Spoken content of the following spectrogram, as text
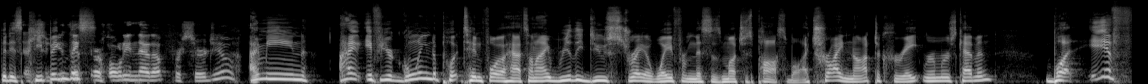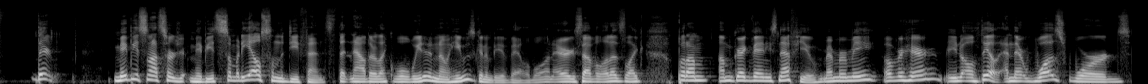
that is So keeping this? They're holding that up for Sergio. I mean, I if you're going to put tinfoil hats on, I really do stray away from this as much as possible. I try not to create rumors, Kevin. But if there maybe it's not Sergio, maybe it's somebody else on the defense that now they're like, well, we didn't know he was going to be available. And Eriq Zavaleta's like, but I'm I'm Greg Vanney's nephew. Remember me over here? You know, deal. And there was words,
